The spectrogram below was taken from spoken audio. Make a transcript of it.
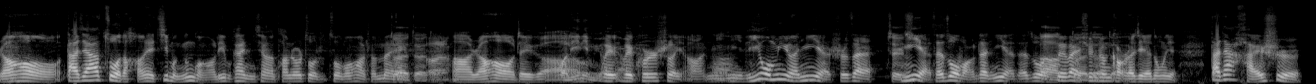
然后大家做的行业基本跟广告离不开。你像唐周做做文化传媒，对对对。对，啊，然后这个我离你们远魏魏坤摄影啊，你啊你离我们远，你也是在你也在做网站，你也在做啊对外宣传口的这些东西，大家还是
